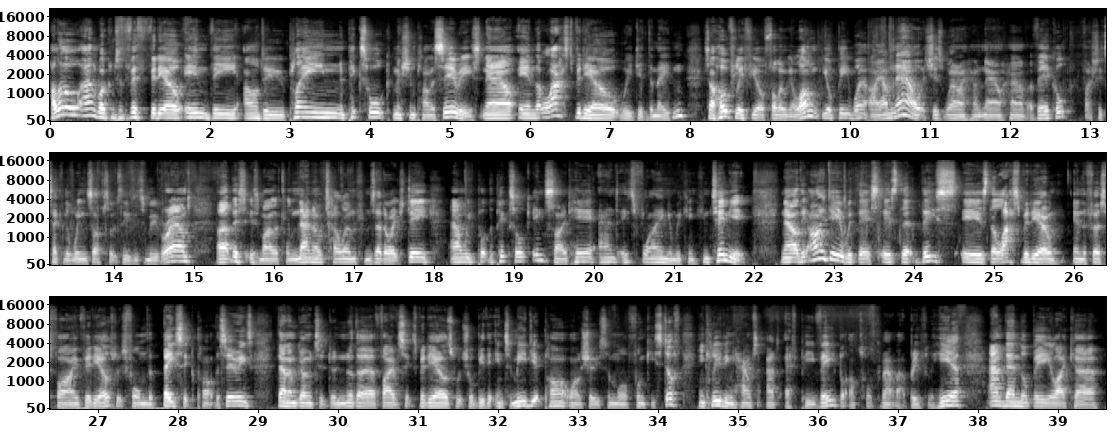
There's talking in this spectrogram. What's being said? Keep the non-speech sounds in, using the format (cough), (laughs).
Hello and welcome to the fifth video in the ArduPlane Pixhawk Mission Planner series. Now in the last video we did the Maiden, so hopefully if you're following along you'll be where I am now, which is where I have now have a vehicle. I've actually taken the wings off so it's easy to move around. Uh, this is my little Nano Talon from ZOHD and we've put the Pixhawk inside here and it's flying and we can continue. Now the idea with this is that this is the last video in the first five videos which form the basic part of the series. Then I'm going to do another five or six videos which will be the intermediate part where I'll show you some more funky stuff including how to add FPV but I'll talk about that briefly here and then there'll be like a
